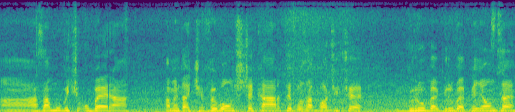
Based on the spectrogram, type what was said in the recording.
a zamówić Ubera. Pamiętajcie, wyłączcie karty, bo zapłacicie grube, grube pieniądze.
